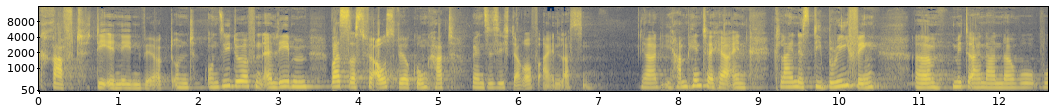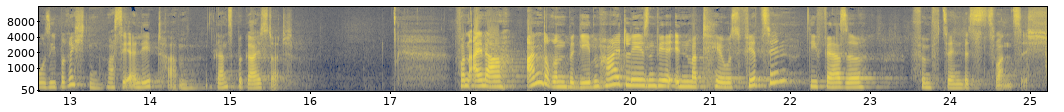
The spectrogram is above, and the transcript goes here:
Kraft, die in ihnen wirkt. Und, und sie dürfen erleben, was das für Auswirkungen hat, wenn sie sich darauf einlassen. Ja, die haben hinterher ein kleines Debriefing äh, miteinander, wo, wo sie berichten, was sie erlebt haben. Ganz begeistert. Von einer anderen Begebenheit lesen wir in Matthäus 14 die Verse 15 bis 20.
